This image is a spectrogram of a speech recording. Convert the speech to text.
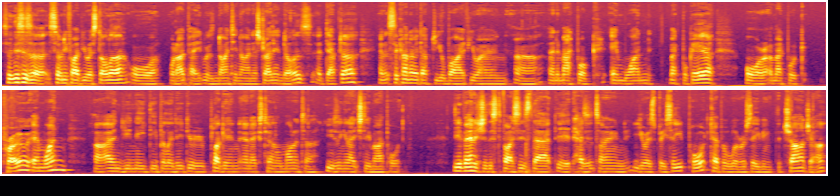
So this is a 75 US dollar or what I paid was 99 Australian dollars adapter and it's the kind of adapter you'll buy if you own uh, a MacBook M1, MacBook Air or a MacBook Pro M1 uh, and you need the ability to plug in an external monitor using an HDMI port. The advantage of this device is that it has its own USB-C port capable of receiving the charger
